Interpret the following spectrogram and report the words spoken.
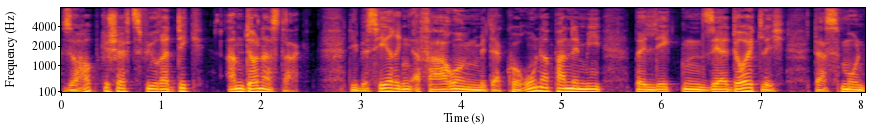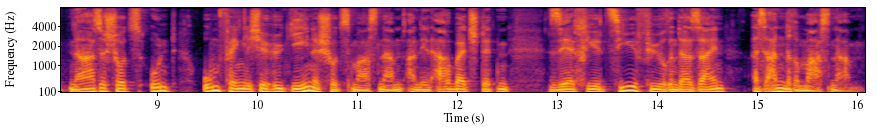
so Hauptgeschäftsführer Dick am Donnerstag. Die bisherigen Erfahrungen mit der Corona-Pandemie belegten sehr deutlich, dass Mund-Nasenschutz und umfängliche Hygieneschutzmaßnahmen an den Arbeitsstätten sehr viel zielführender seien als andere Maßnahmen.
